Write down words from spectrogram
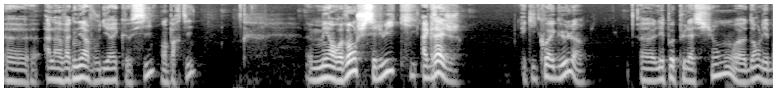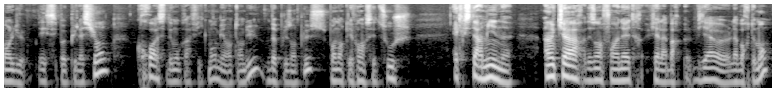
euh, Alain Wagner vous dirait que si, en partie, mais en revanche, c'est lui qui agrège et qui coagule euh, les populations dans les banlieues. Et ces populations croissent démographiquement, bien entendu, de plus en plus, pendant que les Français de souche exterminent un quart des enfants à naître via l'avortement.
